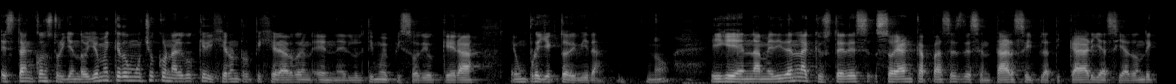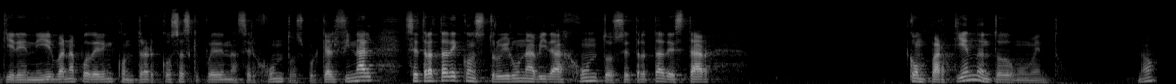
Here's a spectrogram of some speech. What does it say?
están construyendo. Yo me quedo mucho con algo que dijeron Ruth y Gerardo en, en el último episodio, que era un proyecto de vida, ¿no? y en la medida en la que ustedes sean capaces de sentarse y platicar y hacia dónde quieren ir, van a poder encontrar cosas que pueden hacer juntos, porque al final se trata de construir una vida juntos, se trata de estar compartiendo en todo momento. ¿No?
